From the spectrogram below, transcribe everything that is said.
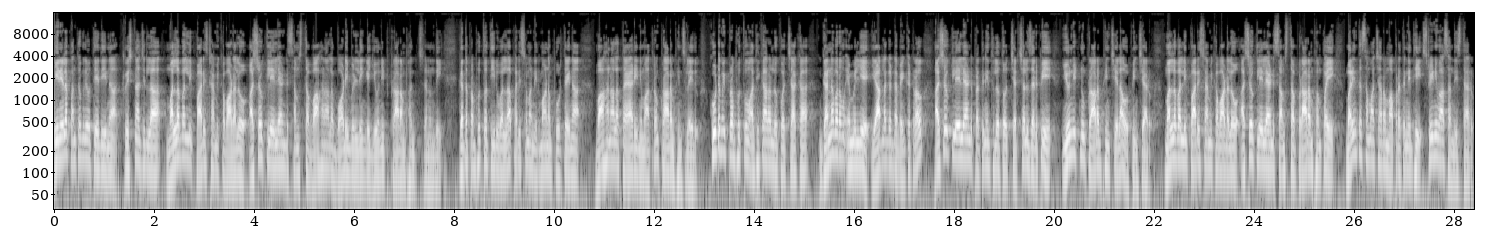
ఈ నెల పంతొమ్మిదవ తేదీన కృష్ణా జిల్లా మల్లబల్లి పారిశ్రామిక వాడలో అశోక్ లేలాండ్ సంస్థ వాహనాల బాడీ బిల్డింగ్ యూనిట్ ప్రారంభించనుంది. గత ప్రభుత్వ తీరు వల్ల పరిశ్రమ నిర్మాణం పూర్తయిన వాహనాల తయారీని మాత్రం ప్రారంభించలేదు. కూటమి ప్రభుత్వం అధికారంలోకి వచ్చాక గన్నవరం ఎమ్మెల్యే యార్లగడ్డ వెంకట్రావు అశోక్ లేలాండ్ ప్రతినిధులతో చర్చలు జరిపి యూనిట్ను ప్రారంభించేలా ఒప్పించారు. మల్లబల్లి పారిశ్రామిక వాడలో అశోక్ లేలాండ్ సంస్థ ప్రారంభంపై మరింత సమాచారం మా ప్రతినిధి శ్రీనివాస్ అందిస్తారు.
